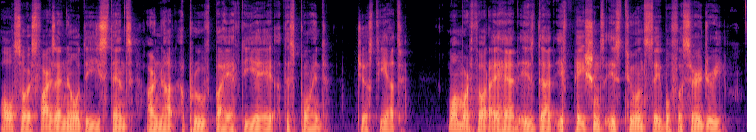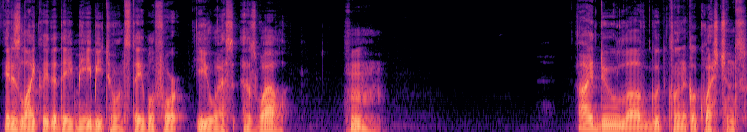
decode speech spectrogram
Also, as far as I know, these stents are not approved by FDA at this point, just yet. One more thought I had is that if patients is too unstable for surgery, it is likely that they may be too unstable for EUS as well. Hmm. I do love good clinical questions.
